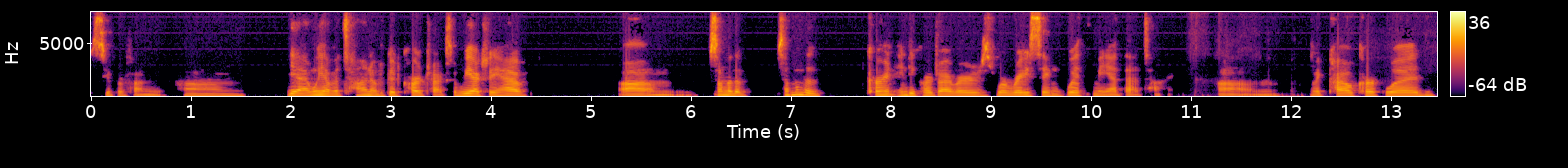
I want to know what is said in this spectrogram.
Super fun. Um, yeah, and we have a ton of good kart tracks. And we actually have um, some of the some of the current IndyCar drivers were racing with me at that time. Um, like Kyle Kirkwood.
